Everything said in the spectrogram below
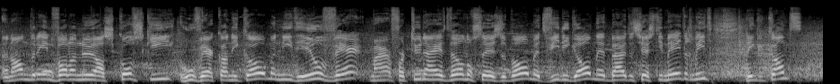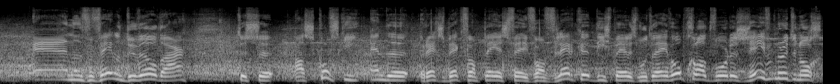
een andere invaller nu, Askowski. Hoe ver kan hij komen? Niet heel ver, maar Fortuna heeft wel nog steeds de bal. Met Vidigal, net buiten het 16 meter gebied. Linkerkant. En een vervelend duel daar tussen Askowski en de rechtsback van PSV van Vlerken. Die spelers moeten even opgelad worden. Zeven minuten nog.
